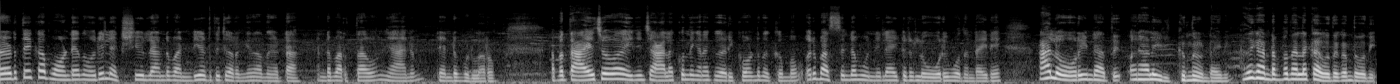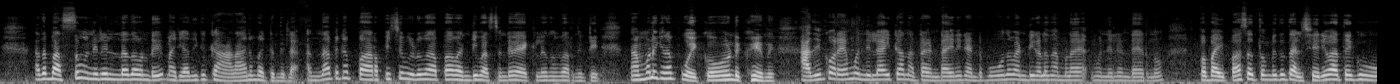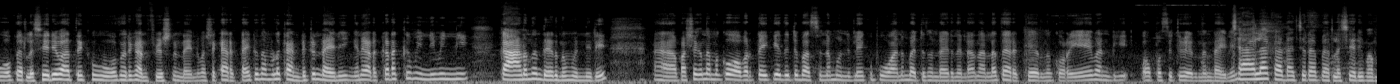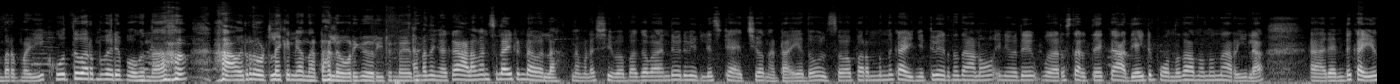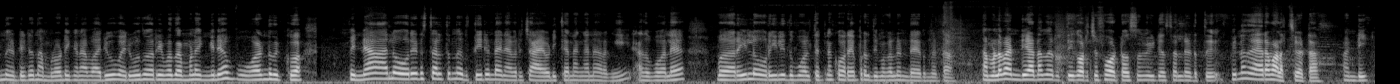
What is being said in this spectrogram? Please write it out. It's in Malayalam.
എവിടത്തേക്കാണ് പോകേണ്ടതെന്ന് ഒരു ലക്ഷ്യമില്ലാണ്ട് വണ്ടി എടുത്തിട്ട് ഇറങ്ങി തന്നു കേട്ടാ. എന്റെ ഭർത്താവും ഞാനും രണ്ട് പിള്ളേരും അപ്പോൾ താഴെ ചൊവ്വ കഴിഞ്ഞ് ചാലക്കുന്ന് ഇങ്ങനെ കയറിക്കൊണ്ട് നിൽക്കുമ്പോൾ ഒരു ബസ്സിന്റെ മുന്നിലായിട്ട് ഒരു ലോറി പോകുന്നുണ്ടായിനെ. ആ ലോറീന്റെ അകത്ത് ഒരാൾ ഇരിക്കുന്നുണ്ടായിന്. അത് കണ്ടപ്പോൾ നല്ല കൗതുകം തോന്നി. അത് ബസ് മുന്നിലുള്ളതുകൊണ്ട് മര്യാദയ്ക്ക് കാണാനും പറ്റുന്നില്ല. എന്നാൽ പിന്നെ പറപ്പിച്ച് വിടുക അപ്പം വണ്ടി ബസ്സിന്റെ ബാക്കിൽ എന്ന് പറഞ്ഞിട്ട് നമ്മളിങ്ങനെ പോയിക്കൊണ്ടിരിക്കുകയെന്ന് ആദ്യം കുറേ മുന്നിലായിട്ടാണ് കേട്ടോ ഉണ്ടായിന്. രണ്ട് മൂന്ന് വണ്ടികൾ നമ്മളെ മുന്നിലുണ്ടായിരുന്നു. ഇപ്പോൾ ബൈപ്പാസ് എത്തുമ്പോൾ ഇത് തലശ്ശേരി ഭാഗത്തേക്ക് പോവോ പെർലശ്ശേരി ഭാഗത്തേക്ക് പോവോ എന്നൊരു കൺഫ്യൂഷൻ ഉണ്ടായിരുന്നു പക്ഷേ കറക്റ്റായിട്ട് നമ്മൾ കണ്ടിട്ടുണ്ടായിരുന്നു ഇങ്ങനെ ഇടക്കിടക്ക് മിന്നി മിന്നി കാണുന്നുണ്ടായിരുന്നു മുന്നിൽ പക്ഷേ നമുക്ക് ഓവർടേക്ക് ചെയ്തിട്ട് ബസ്സിന്റെ മുന്നിലേക്ക് പോകാനും പറ്റുന്നുണ്ടായിരുന്നില്ല. നല്ല തിരക്കായിരുന്നു. കുറേ വണ്ടി ഓപ്പോസിറ്റ് വരുന്നുണ്ടായിരുന്നു ചാല കടാച്ചിറ പെർലശ്ശേരി മമ്പറം വഴി കൂത്തുപറമ്പ് വരെ പോകുന്ന ആ ഒരു റോഡിലേക്ക് ഞാൻ നട്ടാ ലോറി കയറിയിട്ടുണ്ടായിരുന്നു അപ്പൊ നിങ്ങൾക്ക് ആളെ മനസ്സിലായിട്ടുണ്ടാവല്ലോ. നമ്മുടെ ശിവഭഗവാന്റെ ഒരു വലിയ സ്റ്റാച്ചു വന്നിട്ടാ. ഏതോ ഉത്സവ പറമ്പെന്ന് കഴിഞ്ഞിട്ട് വരുന്നതാണോ? ഇനി ഒരു വേറെ സ്ഥലത്തേക്ക് ആദ്യമായിട്ട് പോകുന്നതാണോ എന്നൊന്നും അറിയില്ല രണ്ട് കൈയും നീട്ടിട്ട് നമ്മളോട് ഇങ്ങനെ വരൂ വരൂ എന്ന് പറയുമ്പോൾ നമ്മൾ എങ്ങനെയാ പോകാണ്ട് നിൽക്കുക പിന്നെ ആ ലോറിയുടെ സ്ഥലത്ത് നിർത്തിയിട്ടുണ്ടായിരുന്നു. അവർ ചായ കുടിക്കാൻ അങ്ങനെ ഇറങ്ങി. അതുപോലെ വേറെ ഈ ലോറിയിൽ ഇതുപോലെ തന്നെ കുറേ പ്രതിമകൾ ഉണ്ടായിരുന്നു കേട്ടോ. നമ്മൾ വണ്ടി അവിടെ നിർത്തി കുറച്ച് ഫോട്ടോസും വീഡിയോസും എല്ലാം എടുത്ത്. പിന്നെ നേരെ വളച്ചു കേട്ടോ വണ്ടി.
